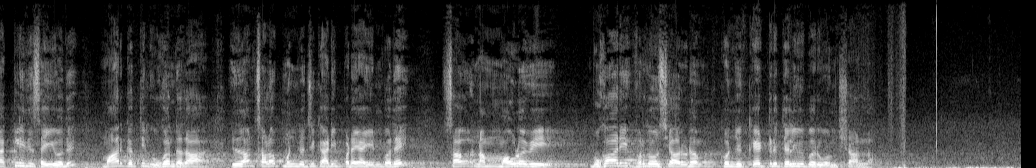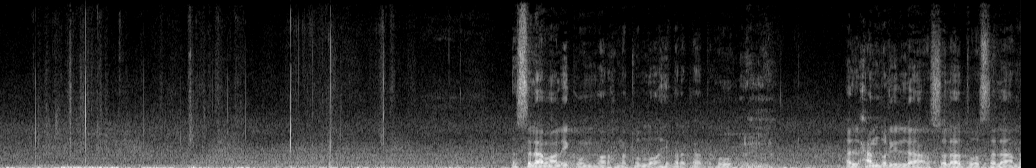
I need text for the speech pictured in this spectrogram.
தக்லீது செய்வது மார்க்கத்தில் உகந்ததா? இதுதான் சலப் மன்கஜுக்கு அடிப்படையா என்பதை ச நம் மௌலவி புகாரி பிரதோசி அவரிடம் கொஞ்சம் கேட்டு தெளிவு பெறுவோம் இன்ஷா அல்லா அஸ்லாம் வலைக்கம் வரமத்துல்லாஹி வரகாத்து அல்ஹம்துலில்லா அஸ்லாத்து வசலாம்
